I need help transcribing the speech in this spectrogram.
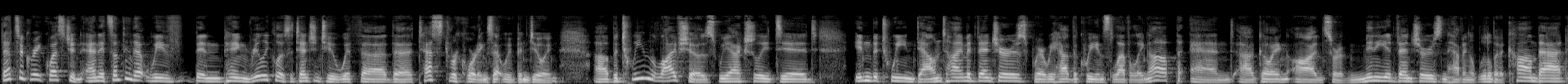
That's a great question, and it's something that we've been paying really close attention to with uh, the test recordings that we've been doing. Uh, between the live shows, we actually did in between downtime adventures where we had the queens leveling up and uh, going on sort of mini adventures and having a little bit of combat.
